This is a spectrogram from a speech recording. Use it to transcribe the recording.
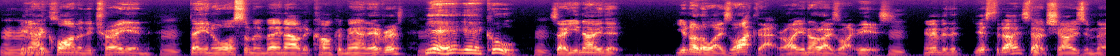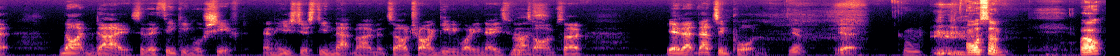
Mm-hmm. you know, climbing the tree and Mm. being awesome and being able to conquer Mount Everest. Mm. Yeah, yeah, cool. Mm. So you know that you're not always like that, right? You're not always like this. Mm. Remember that yesterday? So it shows him that night and day. So their thinking will shift, and he's just in that moment. So I'll try and give him what he needs for Nice. the time. So yeah, that that's important. Yeah. yeah. Cool. awesome. Well,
